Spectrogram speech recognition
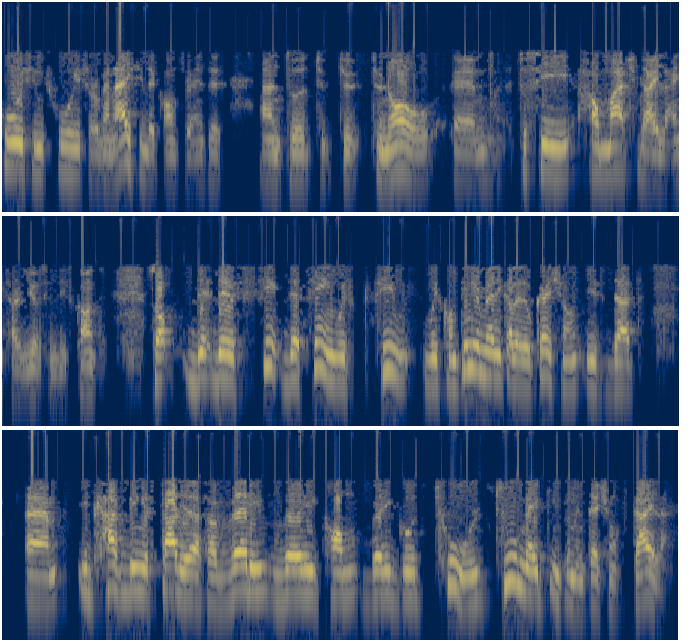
who is, in, who is organizing the conferences and to, to, to, to know, um, to see how much guidelines are used in this context. So the, the, the thing with, with continuing medical education is that um, it has been studied as a very, very, com very good tool to make implementation of guidelines.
